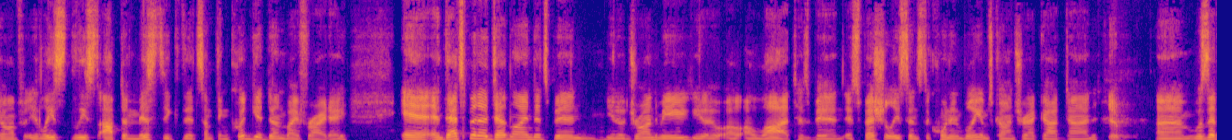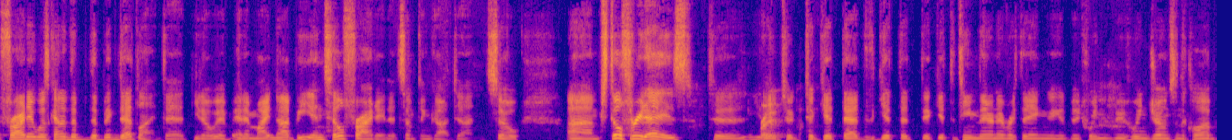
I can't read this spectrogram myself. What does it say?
at least at least optimistic that something could get done by Friday. And, and, that's been a deadline that's been you know drawn to me you know a, a lot has been especially since the Quinnen Williams contract got done. Yep um, was that Friday was kind of the, the big deadline that, you know, and it might not be until Friday that something got done. So um, still three days to, you right. know, to, to get that, to get the, to get the team there and everything between, between Jones and the club.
